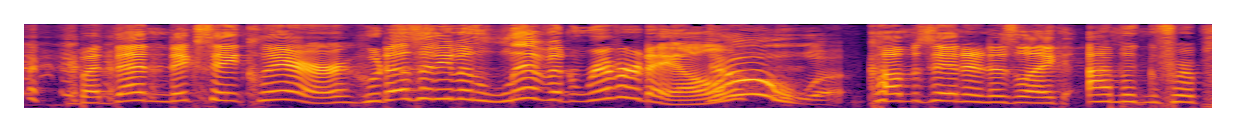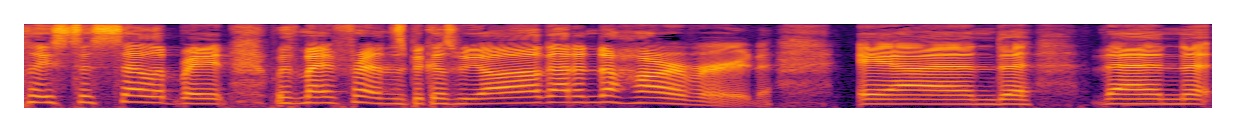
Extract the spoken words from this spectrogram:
but then Nick St. Clair, who doesn't even live in Riverdale, No. comes in and is like, I'm looking for a place to celebrate with my friends because we all got into Harvard. And then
